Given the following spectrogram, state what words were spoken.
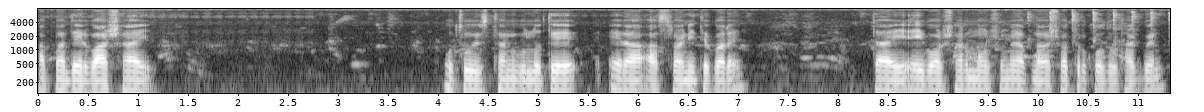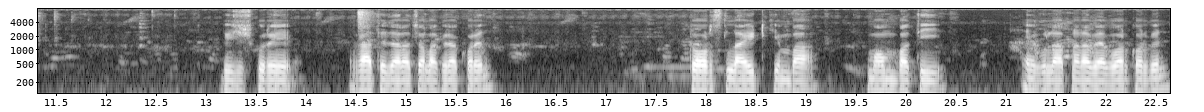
আপনাদের বাসায় উঁচু স্থানগুলোতে এরা আশ্রয় নিতে পারে। তাই এই বর্ষার মৌসুমে আপনারা সতর্ক থাকবেন। বিশেষ করে রাতে যারা চলাফেরা করেন, টর্চ লাইট কিংবা মোমবাতি, এগুলো আপনারা ব্যবহার করবেন।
